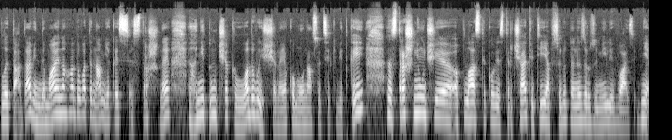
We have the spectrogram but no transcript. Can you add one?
плита. Да? Він не має нагадувати нам якесь страшне гнітуче кладовище, на якому у нас оці квітки е, страшнючі, е, пластикові, стирчать у тій абсолютно незрозумілій вазі. Ні,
